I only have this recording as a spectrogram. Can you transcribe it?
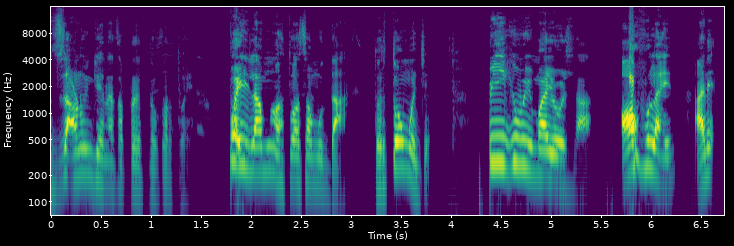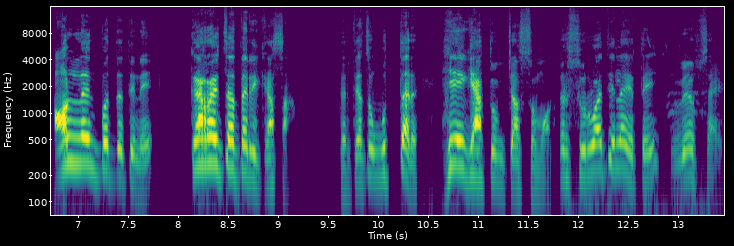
जाणून घेण्याचा प्रयत्न करतोय. पहिला महत्त्वाचा मुद्दा तर तो म्हणजे पीक विमा योजना ऑफलाईन आणि ऑनलाईन पद्धतीने करायचा तरी कसा? तर त्याचं उत्तर हे घ्या तुमच्यासमोर. तर सुरुवातीला येते website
